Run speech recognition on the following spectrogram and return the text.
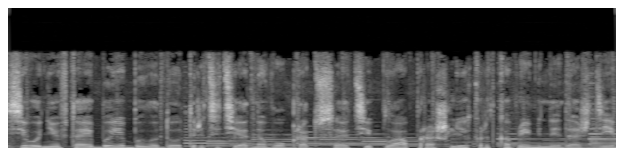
Сегодня в Тайбэе было до 31 градуса тепла, прошли кратковременные дожди.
